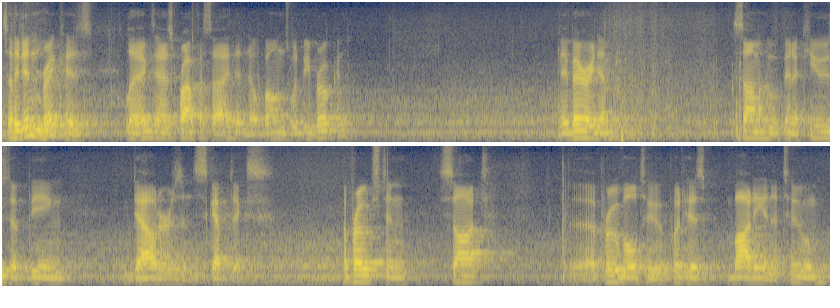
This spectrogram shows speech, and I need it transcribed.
So they didn't break his legs, as prophesied, that no bones would be broken. They buried him. Some who've been accused of being doubters and skeptics approached and sought uh, approval to put his body in a tomb.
